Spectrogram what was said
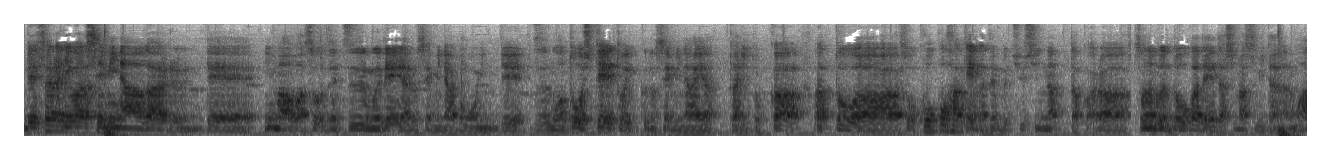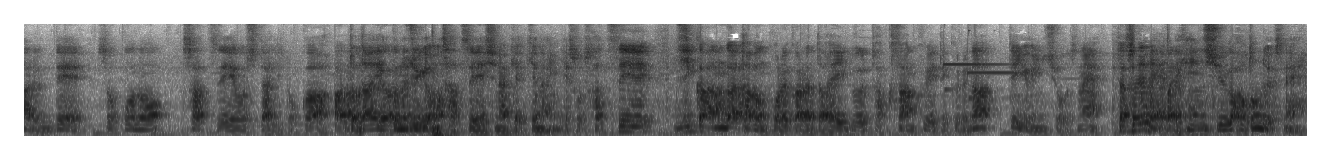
でさらにはセミナーがあるんで今はそうですね Zoom でやるセミナーが多いんで Zoom を通して TOEIC のセミナーやったりとかあとはそう高校派遣が全部中止になったからその分動画で出しますみたいなのもあるんでそこの撮影をしたりとかあと大学の授業も撮影しなきゃいけないんでそう撮影時間が多分これからだいぶたくさん増えてくるなっていう印象ですね。だそれでもやっぱり編集がほとんどですね。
